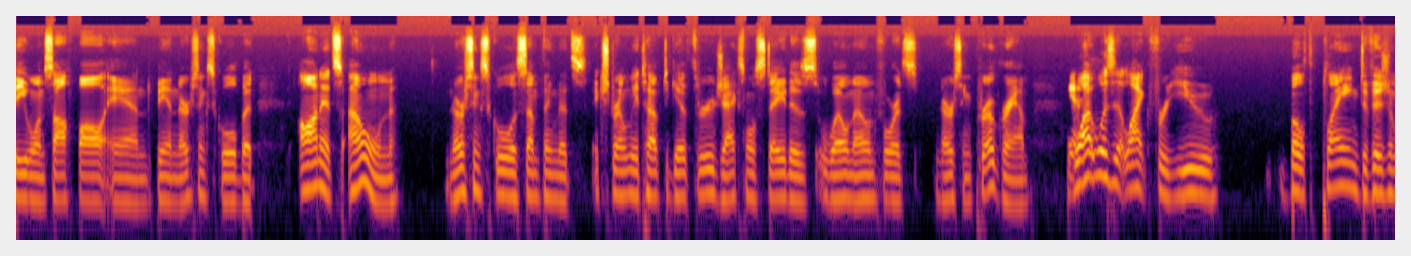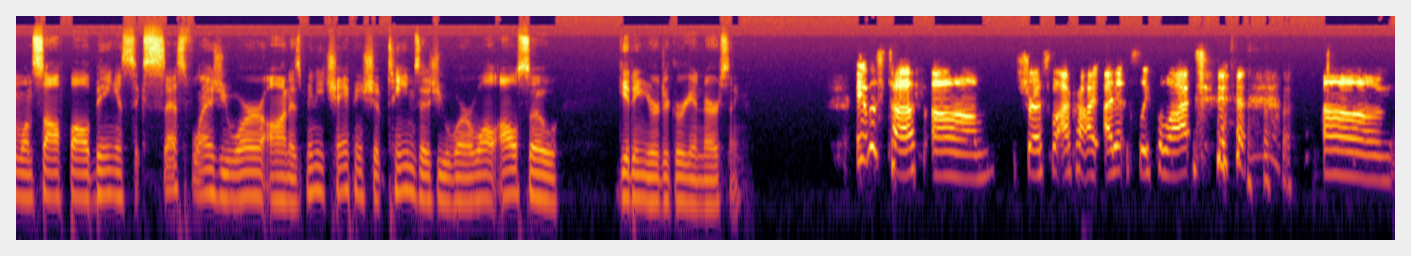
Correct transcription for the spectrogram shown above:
D1 softball and be in nursing school. But on its own, nursing school is something that's extremely tough to get through. Jacksonville State is well known for its nursing program. Yes. What was it like for you, both playing Division One softball, being as successful as you were on as many championship teams as you were, while also getting your degree in nursing? It was tough, um, stressful. I probably I didn't sleep a lot. um,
